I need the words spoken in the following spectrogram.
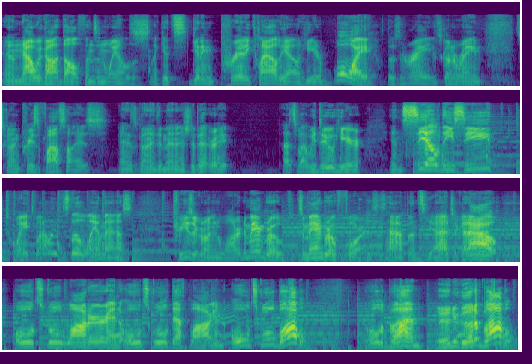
And now we got dolphins and whales. Like, it's getting pretty cloudy out here. Boy, it doesn't rain. It's gonna rain. It's gonna increase the file size. And it's gonna diminish the bitrate. That's what we do here in CLDC 2012. This little landmass. Trees are growing in the water. The mangroves. It's a mangrove forest. This happens. Yeah, check it out old school water, and old school death block, and old school bobble. You hold a button, and you got a bobble.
